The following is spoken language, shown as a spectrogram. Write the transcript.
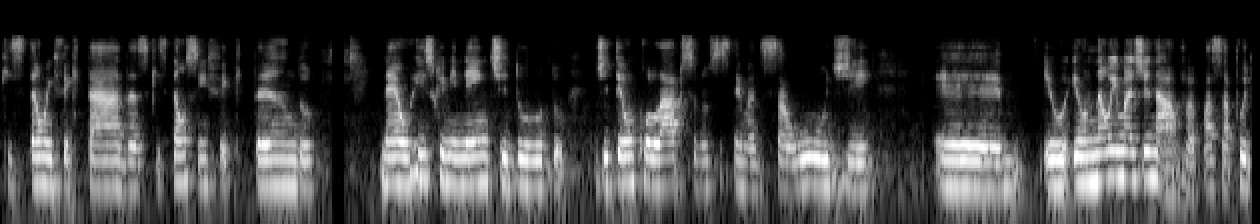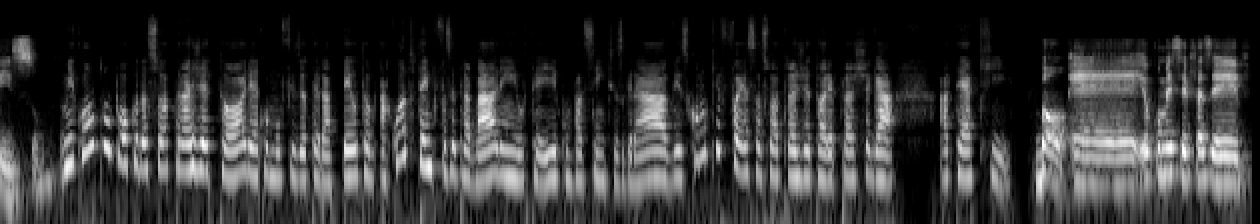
que estão infectadas, que estão se infectando, né? O risco iminente do, do de ter um colapso no sistema de saúde, é, eu, eu não imaginava passar por isso. Me conta um pouco da sua trajetória como fisioterapeuta. Há quanto tempo você trabalha em UTI com pacientes graves? Como que foi essa sua trajetória para chegar até aqui? Bom, é, eu comecei a fazer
